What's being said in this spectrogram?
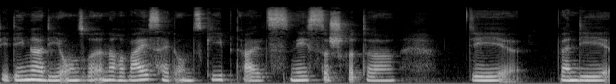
die Dinge, die unsere innere Weisheit uns gibt als nächste Schritte, die wenn die,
